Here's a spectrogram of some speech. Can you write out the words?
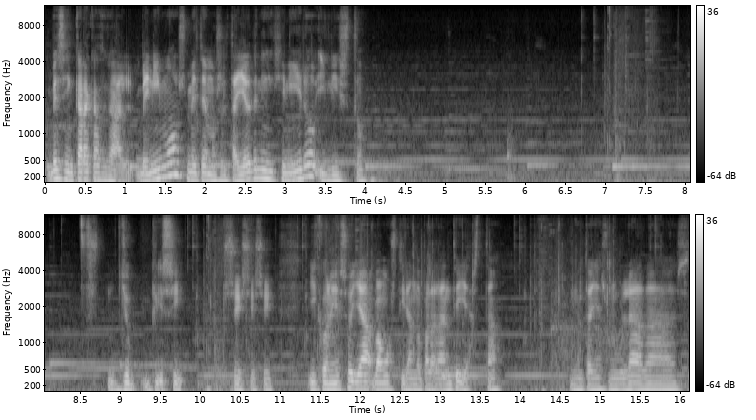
¿Ves? En Caracazgal venimos, metemos el taller del ingeniero y listo. Yo, sí, sí, sí, sí. Y con eso ya vamos tirando para adelante y ya está. Montañas nubladas.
